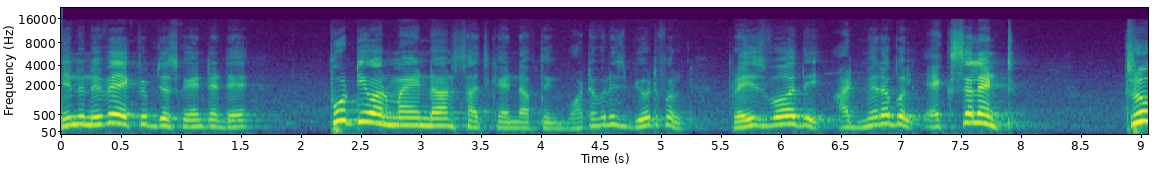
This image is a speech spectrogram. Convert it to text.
నిన్ను నువ్వే ఎక్విప్ చేసుకో. ఏంటంటే put your mind on such kind of thing whatever is beautiful praiseworthy admirable excellent true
